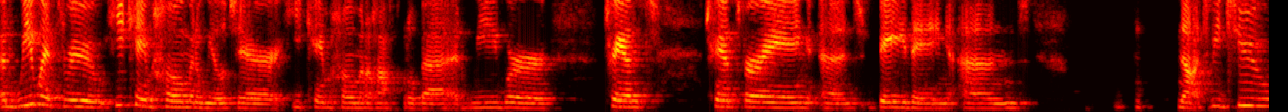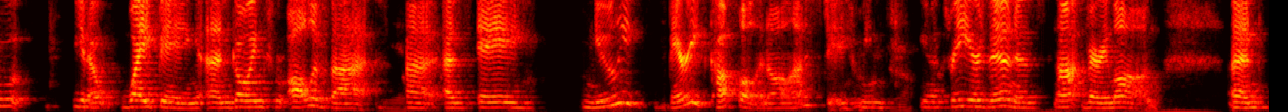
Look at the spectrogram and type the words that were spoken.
and we went through he came home in a wheelchair he came home in a hospital bed. We were trans transferring and bathing and not to be too you know wiping and going through all of that uh, as a newly married couple in all honesty. I mean yeah. you know three years in is not very long. And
